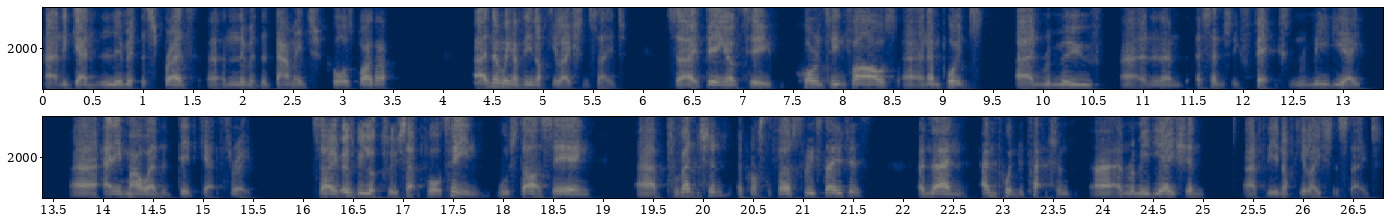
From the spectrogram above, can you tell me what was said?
and again limit the spread uh, and limit the damage caused by that. And then we have the inoculation stage. So being able to quarantine files uh, and endpoints uh, and remove uh, and then essentially fix and remediate any malware that did get through. So as we look through SEP 14, we'll start seeing uh, prevention across the first three stages, and then endpoint detection uh, and remediation uh, for the inoculation stage.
